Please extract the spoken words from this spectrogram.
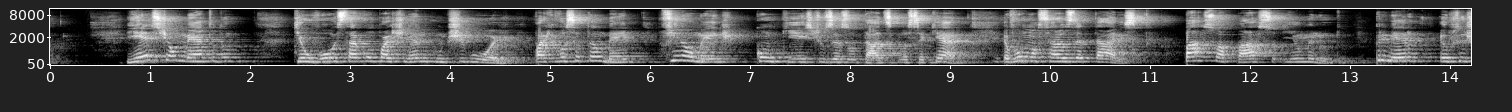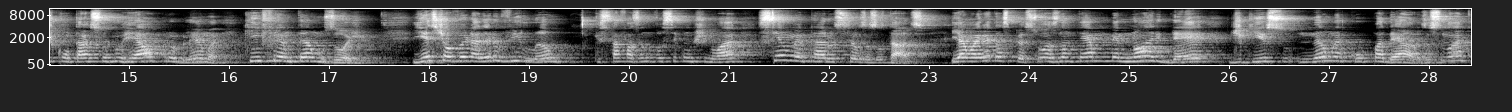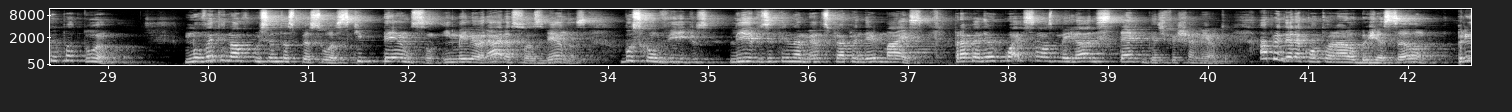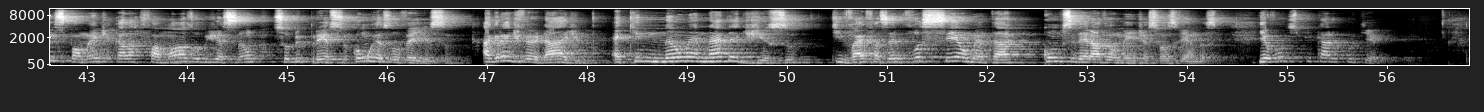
E este é o método que eu vou estar compartilhando contigo hoje, para que você também, finalmente, conquiste os resultados que você quer. Eu vou mostrar os detalhes, passo a passo em um minuto. Primeiro, eu preciso contar sobre o real problema que enfrentamos hoje. E este é o verdadeiro vilão que está fazendo você continuar sem aumentar os seus resultados. E a maioria das pessoas não tem a menor ideia de que isso não é culpa delas, isso não é culpa tua. 99% das pessoas que pensam em melhorar as suas vendas buscam vídeos, livros e treinamentos para aprender mais, para aprender quais são as melhores técnicas de fechamento, aprender a contornar a objeção, principalmente aquela famosa objeção sobre preço, como resolver isso. A grande verdade é que não é nada disso que vai fazer você aumentar consideravelmente as suas vendas. E eu vou te explicar o porquê.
